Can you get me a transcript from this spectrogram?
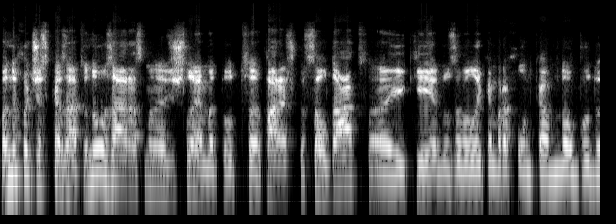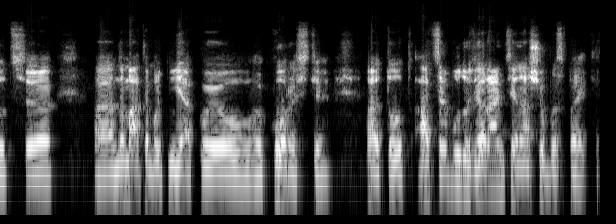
Вони хочуть сказати: ну зараз ми надішлемо тут е, парочку солдат, е, які ну за великим рахунком ну будуть е, не матимуть ніякої користі тут. А це будуть гарантії нашої безпеки.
